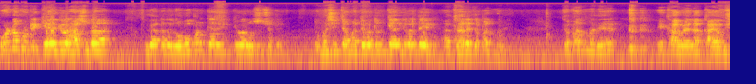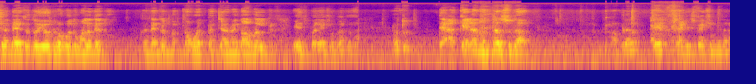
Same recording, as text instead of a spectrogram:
कोण ना कोणतरी केअर गिव्हर हा सुद्धा उद्या कधी रोबो पण केअर गिव्हर असू शकेल. तो मशीनच्या माध्यमातून केअर गिव्हर देईल. झालं झालंय जपानमध्ये. जपानमध्ये एका वेळेला काय औषध द्यायचं तो येऊन रोबो तुम्हाला देतो. कारण नाही तर नव्वद पंच्याण्णव नॉर्मल एज बरेच लोकांचं झालं. परंतु त्या केल्यानंतर सुद्धा आपल्याला ते सॅटिस्फॅक्शन मिळणार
